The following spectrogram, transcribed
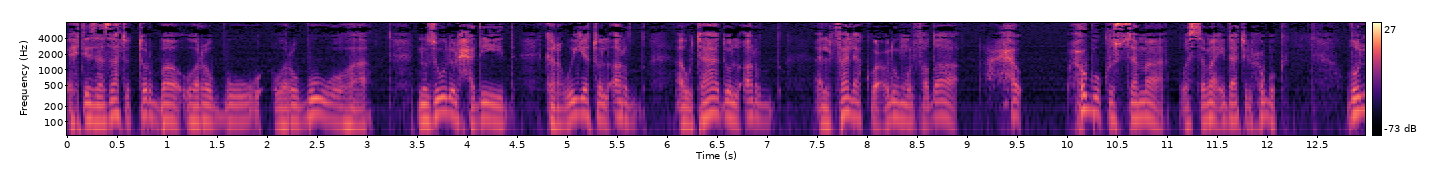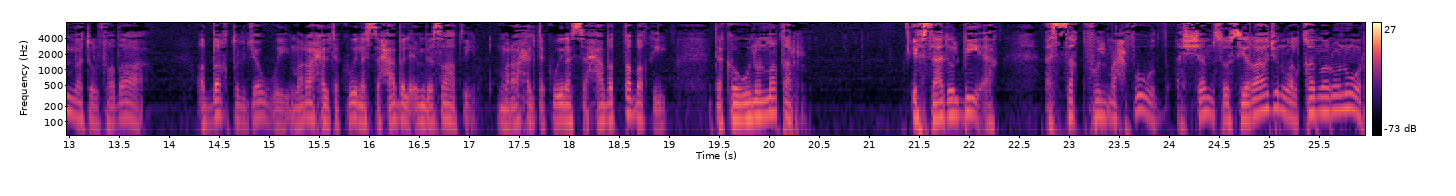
اهتزازات التربة وربو وربوها نزول الحديد كروية الأرض أوتاد الأرض الفلك وعلوم الفضاء حبك السماء والسماء ذات الحبك ظلمة الفضاء الضغط الجوي مراحل تكوين السحاب الانبساطي مراحل تكوين السحاب الطبقي تكون المطر إفساد البيئة. السقف المحفوظ الشمس سراج والقمر نور.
